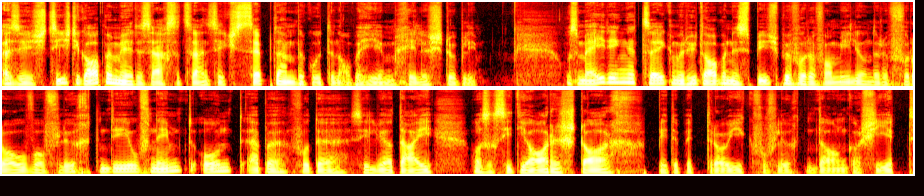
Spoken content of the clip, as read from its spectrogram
Es ist Dienstagabend, wir den 26. September. Guten Abend hier im Killerstübli. Aus Meidingen zeigen wir heute Abend ein Beispiel von einer Familie und einer Frau, die Flüchtende aufnimmt und eben von der Silvia Dai, die sich seit Jahren stark bei der Betreuung von Flüchtenden engagiert.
